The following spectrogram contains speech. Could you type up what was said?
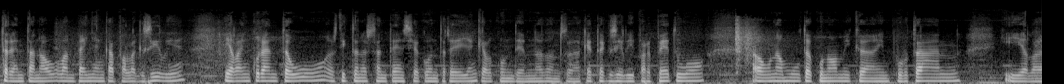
39 l'empenyen cap a l'exili i a l'any 41 es dicta una sentència contra ell en què el condemna doncs, a aquest exili perpetu, a una multa econòmica important i a la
